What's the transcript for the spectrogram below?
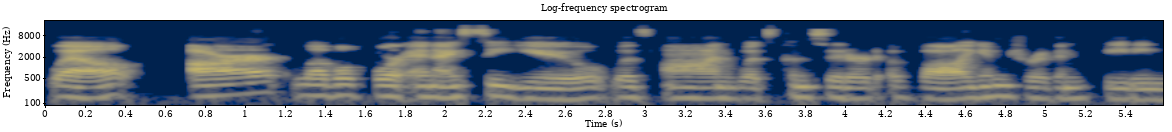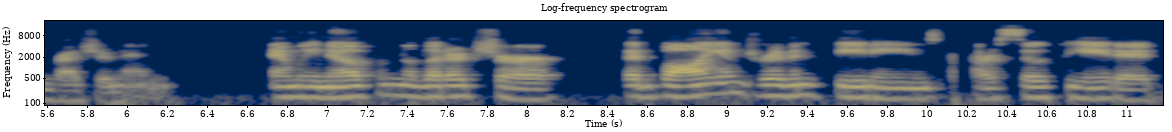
Well, our level four NICU was on what's considered a volume driven feeding regimen. And we know from the literature that volume driven feedings are associated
